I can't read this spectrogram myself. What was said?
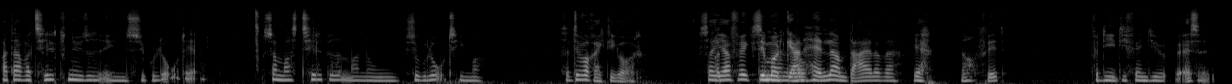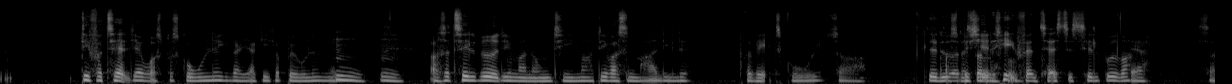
og der var tilknyttet en psykolog der, som også tilbød mig nogle psykologtimer. Så det var rigtig godt. Så Og jeg fik Det måtte gerne lov- handle om dig, eller hvad? Ja. Nå, fedt. Fordi de fandt jo, altså, det fortalte jeg jo også på skolen, ikke, hvad jeg gik og bøvlede med. Mm. Mm. Og så tilbød de mig nogle timer. Det var sådan en meget lille privat skole, så, Det lyder da som et helt fantastisk tilbud, var. ja, så,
